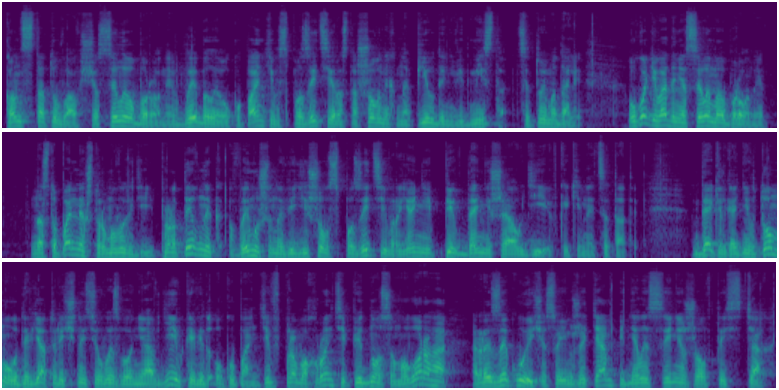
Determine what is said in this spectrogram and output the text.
констатував, що сили оборони вибили окупантів з позицій, розташованих на південь від міста. Цитуємо далі. У ході ведення силами оборони наступальних штурмових дій противник вимушено відійшов з позицій в районі південніше Авдіївки. Кінець цитати. Декілька днів тому, у дев'яту річницю визволення Авдіївки від окупантів, правоохоронці під носом у ворога, ризикуючи своїм життям, підняли синьо-жовтий стяг.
